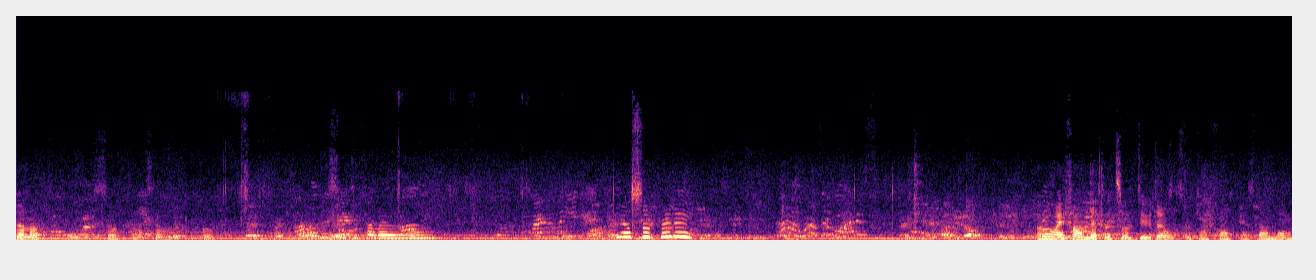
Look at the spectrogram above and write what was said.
Don't know. So let's have a look. Oh. Pretty fellow. You're so pretty. Oh, I found that little dude I was looking for. He's down there.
